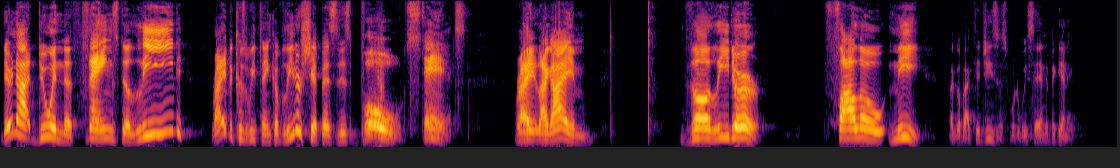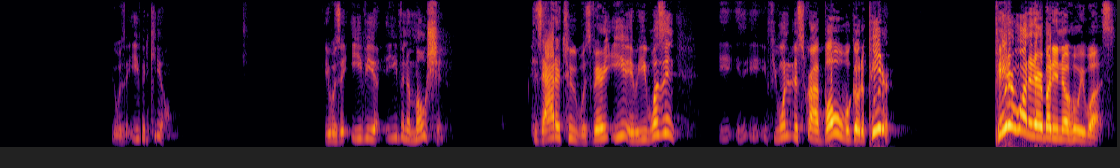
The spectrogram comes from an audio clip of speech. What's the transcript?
They're not doing the things to lead, right? Because we think of leadership as this bold stance, right? Like I am the leader. Follow me. I go back to Jesus. What did we say in the beginning? It was an even keel. It was an even, emotion. His attitude was very even. He wasn't, if you want to describe bold, we'll go to Peter. Peter wanted everybody to know who he was.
